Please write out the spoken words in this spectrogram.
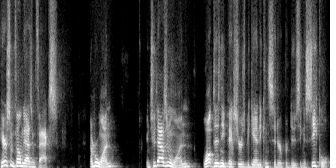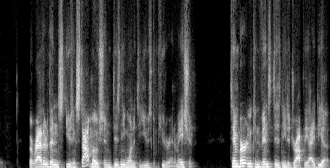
here's some film guys and facts. Number one in 2001 walt disney pictures began to consider producing a sequel but rather than using stop motion disney wanted to use computer animation. Tim burton convinced disney to drop the idea.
